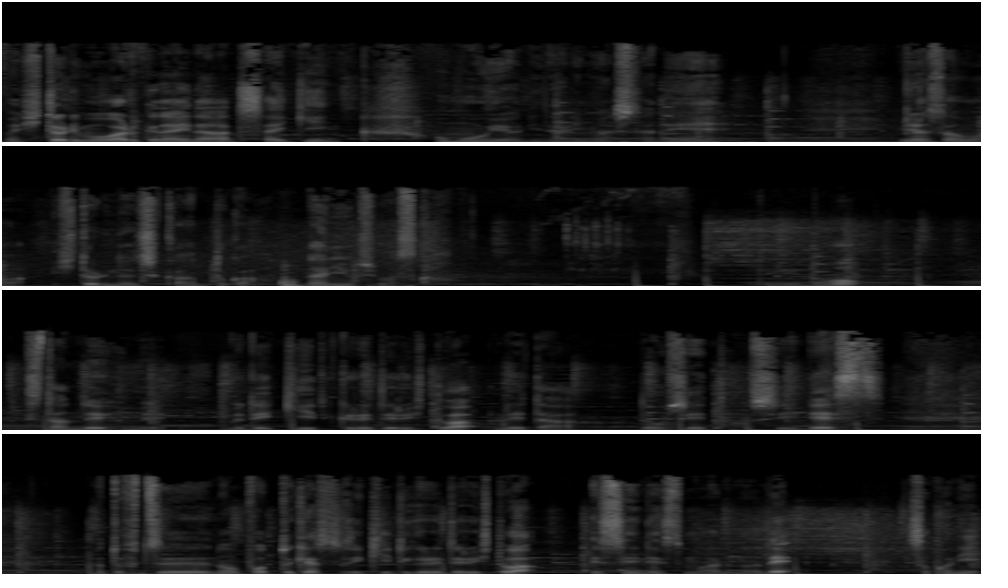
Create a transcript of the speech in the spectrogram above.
まあ、一人も悪くないなって最近思うようになりましたね。皆さんは一人の時間とか何をしますか？っていうのをスタンド FM で聞いてくれてる人はレターで教えてほしいです。あと普通のポッドキャストで聞いてくれてる人は SNS もあるのでそこに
